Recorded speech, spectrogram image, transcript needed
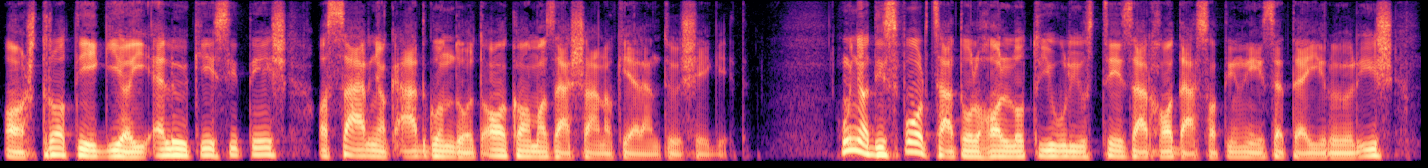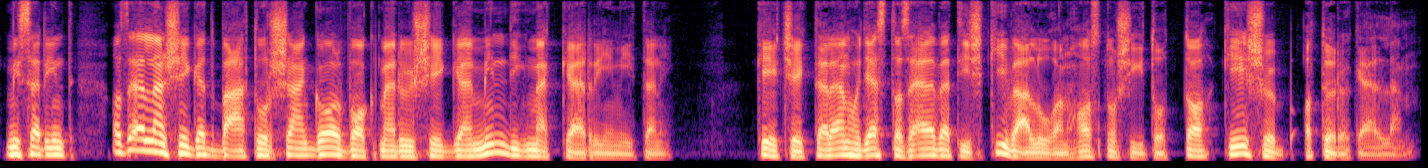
a stratégiai előkészítés, a szárnyak átgondolt alkalmazásának jelentőségét. Hunyadi Sforzától hallott Julius Cézár hadászati nézeteiről is, miszerint az ellenséget bátorsággal, vakmerőséggel mindig meg kell rémíteni. Kétségtelen, hogy ezt az elvet is kiválóan hasznosította később a török ellen.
